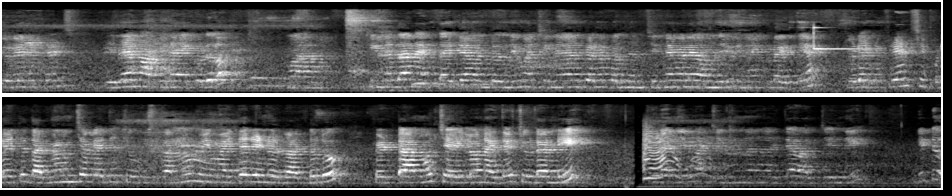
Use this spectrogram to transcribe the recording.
చూడండి ఫ్రెండ్స్ ఇదే మా వినాయకుడు. మా చిన్నదాని ఎత్తైతే ఉంటుంది. మా చిన్నదాని కన్నా కొంచెం చిన్నగానే ఉంది వినాయకుడు అయితే. చూడండి ఫ్రెండ్స్ ఇప్పుడైతే దగ్గర నుంచి అయితే చూపిస్తాను. మేమైతే రెండు లడ్డులు పెట్టాము. చేయిలోనైతే చూడండి. అయితే గిట్టు.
